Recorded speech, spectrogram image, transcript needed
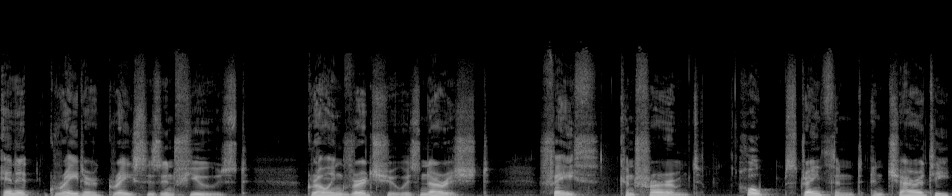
In it, greater grace is infused, growing virtue is nourished, faith confirmed, hope strengthened, and charity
